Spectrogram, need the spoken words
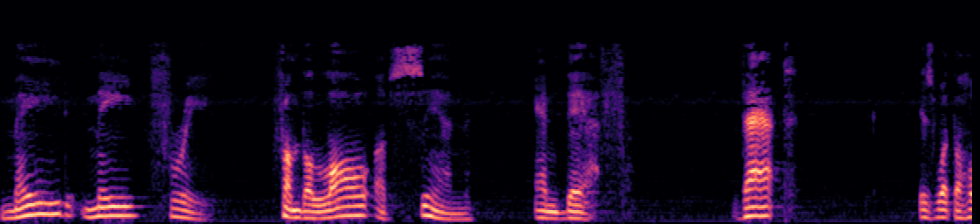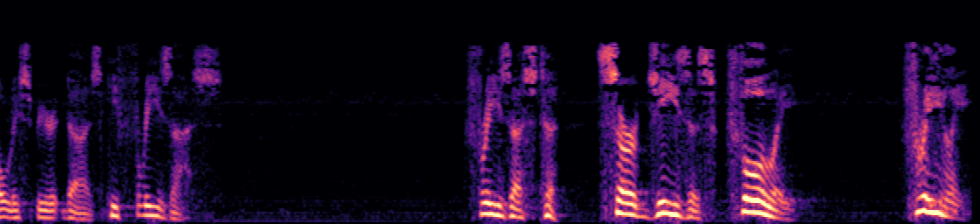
made me free from the law of sin and death. That is what the Holy Spirit does. He frees us. Frees us to serve Jesus fully, freely.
